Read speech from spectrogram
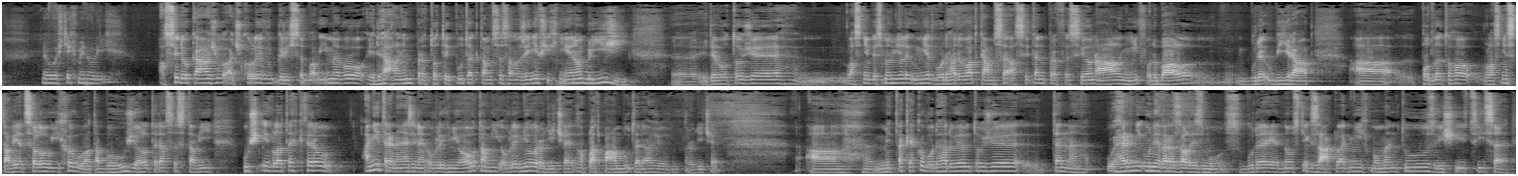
Nebo v těch minulých? Asi dokážu, ačkoliv když se bavíme o ideálním prototypu, tak tam se samozřejmě všichni jenom blíží. E, jde o to, že vlastně bychom měli umět odhadovat, kam se asi ten profesionální fotbal bude ubírat a podle toho vlastně stavět celou výchovu. A ta bohužel teda se staví už i v letech, kterou ani trenéři neovlivňují, tam ji ovlivňují rodiče, zaplať pámbu teda, že rodiče. A my tak jako odhadujeme to, že ten herní univerzalismus bude jednou z těch základních momentů zvyšující se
